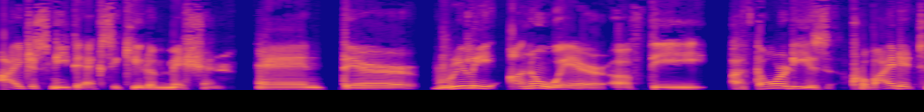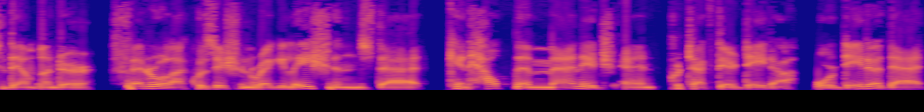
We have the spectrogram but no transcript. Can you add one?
I just need to execute a mission. And they're really unaware of the authorities provided to them under federal acquisition regulations that can help them manage and protect their data or data that,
